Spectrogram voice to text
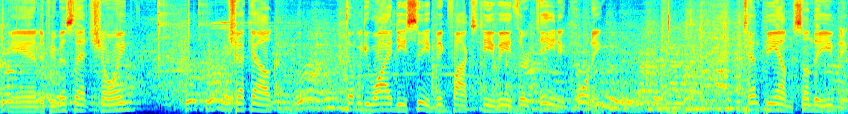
And if you miss that showing, check out WYDC, Big Fox TV 13 in Corning, 10 p.m. Sunday evening.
